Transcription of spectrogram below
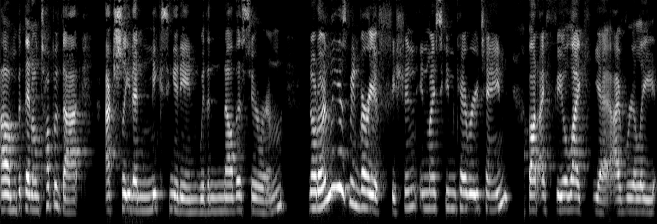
Um, but then on top of that, actually then mixing it in with another serum not only has been very efficient in my skincare routine, but I feel like, yeah, I really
